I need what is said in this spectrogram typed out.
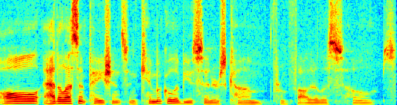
all adolescent patients in chemical abuse centers come from fatherless homes.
